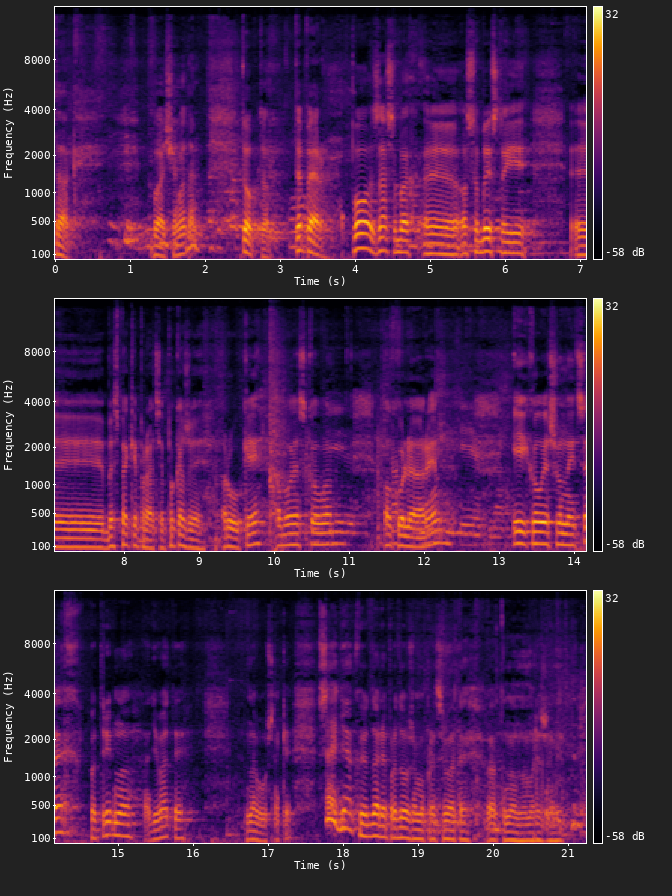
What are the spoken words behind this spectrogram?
так, бачимо, так? Тобто, тепер по засобах е, особистої е, безпеки праці покажи руки обов'язково, окуляри. І коли шумний цех, потрібно одягати навушники. Все, дякую. Далі продовжимо працювати в автономному режимі.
